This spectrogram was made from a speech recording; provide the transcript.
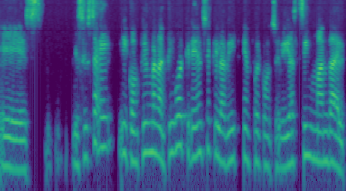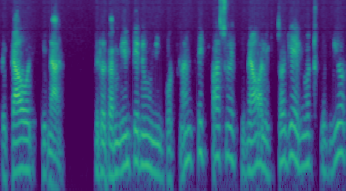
es 16 y confirma la antigua creencia que la Virgen fue concebida sin manda del pecado original, pero también tiene un importante espacio destinado a la historia y nuestro periodo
